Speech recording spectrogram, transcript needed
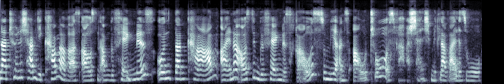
Natürlich haben die Kameras außen am Gefängnis und dann kam einer aus dem Gefängnis raus zu mir ans Auto. Es war wahrscheinlich mittlerweile so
